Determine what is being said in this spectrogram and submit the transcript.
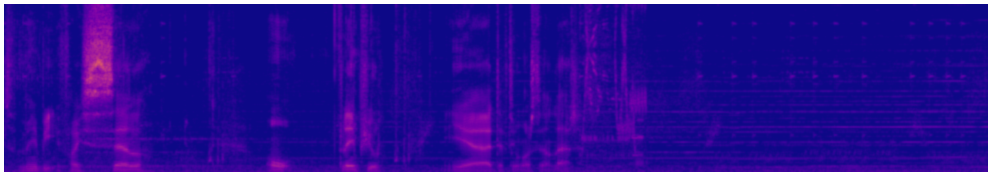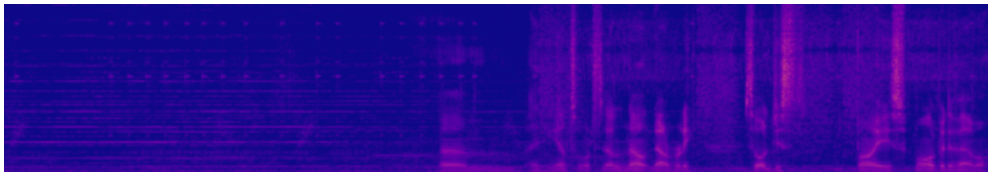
So maybe if I sell. Oh, flame fuel. Yeah, I definitely want to sell that. Um, anything else I want to sell? No, not really. So I'll just buy a small bit of ammo.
